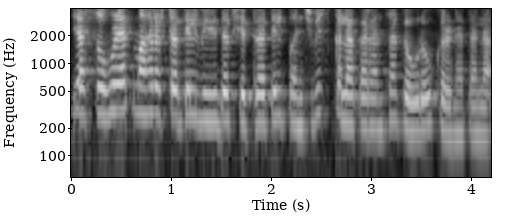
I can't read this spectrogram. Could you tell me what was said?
या सोहळ्यात महाराष्ट्रातील विविध क्षेत्रातील पंचवीस कलाकारांचा गौरव करण्यात आला.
